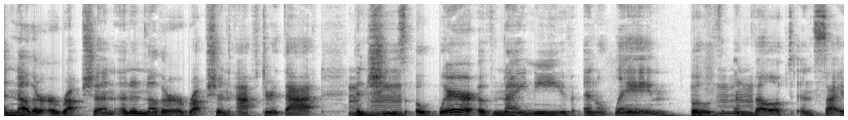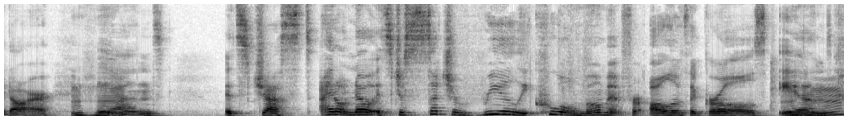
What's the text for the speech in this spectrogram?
another eruption and another eruption after that. Mm-hmm. And she's aware of Nynaeve and Elayne, both mm-hmm. enveloped in saidar. Mm-hmm. And it's just, I don't know, it's just such a really cool moment for all of the girls. And mm-hmm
